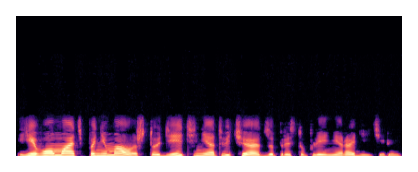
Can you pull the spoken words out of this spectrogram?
Его мать понимала, что дети не отвечают за преступления родителей.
